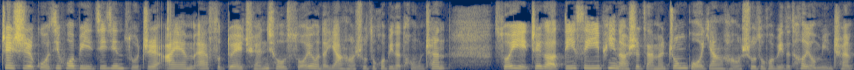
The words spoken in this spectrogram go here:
这是国际货币基金组织 IMF 对全球所有的央行数字货币的统称。所以，这个 DCEP 呢是咱们中国央行数字货币的特有名称。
